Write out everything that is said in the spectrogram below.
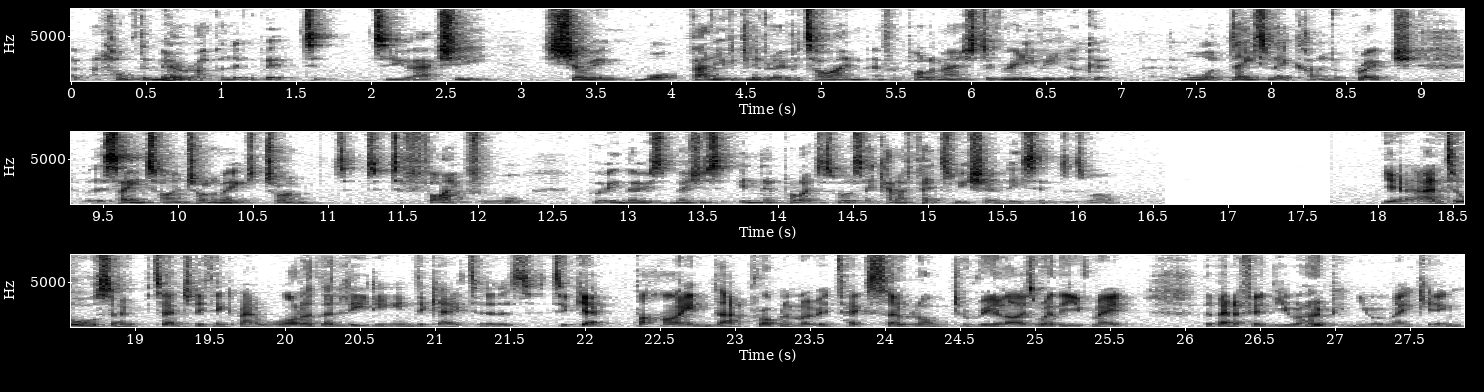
uh, and hold the mirror up a little bit to to actually showing what value you've delivered over time, and for product managers to really really look at the more data led kind of approach. But at the same time, trying to make trying to, to fight for putting those measures in their product as well, so they can effectively show these things as well. Yeah, and to also potentially think about what are the leading indicators to get behind that problem of it takes so long to realize whether you've made the benefit that you were hoping you were making,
